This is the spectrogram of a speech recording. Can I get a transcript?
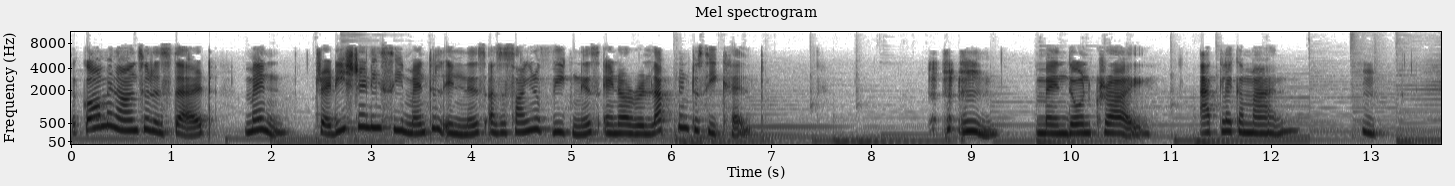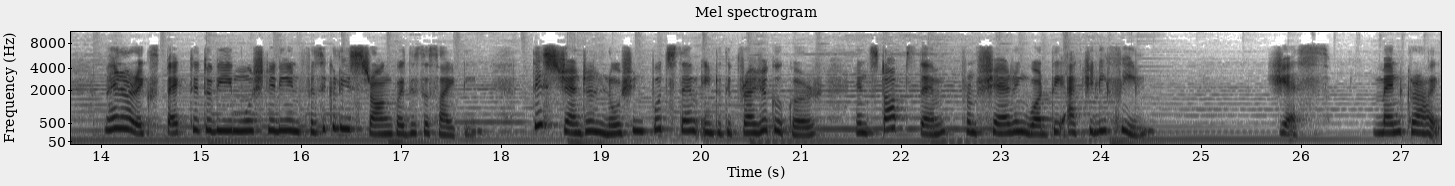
the common answer is that men traditionally see mental illness as a sign of weakness and are reluctant to seek help. men don't cry. Act like a man. Hmm. Men are expected to be emotionally and physically strong by the society. This general notion puts them into the pressure cooker and stops them from sharing what they actually feel. Yes, men cry.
